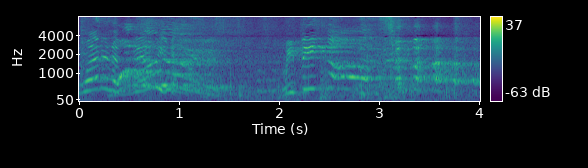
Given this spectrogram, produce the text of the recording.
One in a billion. We beat gods. Oh!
